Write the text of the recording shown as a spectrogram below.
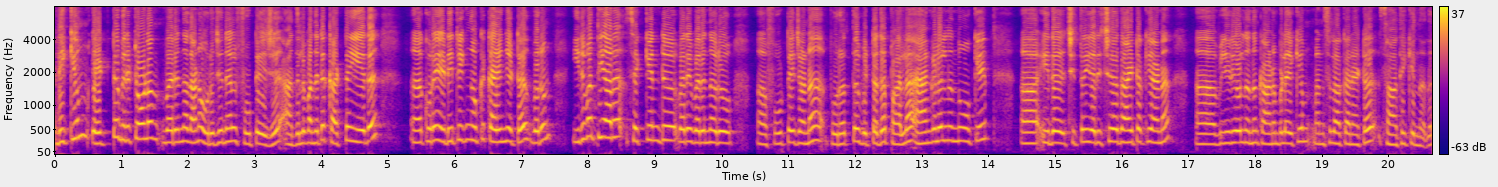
ശരിക്കും എട്ട് മിനിറ്റോളം വരുന്നതാണ് ഒറിജിനൽ ഫുട്ടേജ്. അതിൽ വന്നിട്ട് കട്ട് ചെയ്ത് കുറേ എഡിറ്റിംഗ് ഒക്കെ കഴിഞ്ഞിട്ട് വെറും ഇരുപത്തിയാറ് സെക്കൻഡ് വരെ വരുന്ന ഒരു ഫുട്ടേജാണ് പുറത്ത് വിട്ടത്. പല ആംഗിളിൽ നിന്നുമൊക്കെ ഇത് ചിത്രീകരിച്ചതായിട്ടൊക്കെയാണ് വീഡിയോയിൽ നിന്നും കാണുമ്പോഴേക്കും മനസ്സിലാക്കാനായിട്ട് സാധിക്കുന്നത്.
